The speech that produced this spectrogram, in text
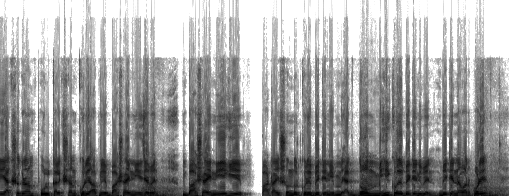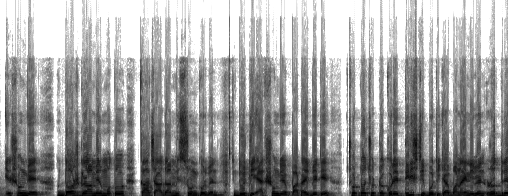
এই একশো গ্রাম ফুল কালেকশান করে আপনি বাসায় নিয়ে যাবেন। বাসায় নিয়ে গিয়ে পাটায় সুন্দর করে বেটে নেবেন, একদম মিহি করে বেটে নেবেন। বেটে নেওয়ার পরে এর সঙ্গে দশ গ্রামের মতো কাঁচা আদা মিশ্রণ করবেন। দুইটি একসঙ্গে পাটায় বেটে ছোট্ট ছোট্ট করে তিরিশটি বটিকা বানায় নেবেন, রোদ্রে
